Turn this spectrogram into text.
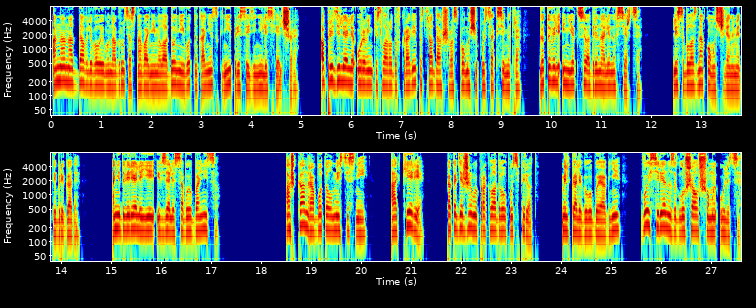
Она надавливала ему на грудь основаниями ладони, и вот, наконец, к ней присоединились фельдшеры. Определяли уровень кислорода в крови пострадавшего с помощью пульсоксиметра, готовили инъекцию адреналина в сердце. Лиса была знакома с членами этой бригады. Они доверяли ей и взяли с собой в больницу. Ашкан работал вместе с ней, а Керри, как одержимый, прокладывал путь вперед. Мелькали голубые огни — Вой сирены заглушал шумы улицы.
